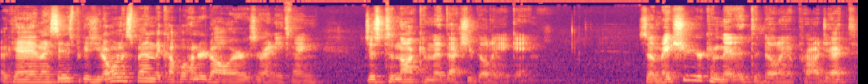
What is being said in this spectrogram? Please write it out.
okay? And i say this because you don't want to spend a couple hundred dollars or anything just to not commit to actually building a game so make sure you're committed to building a project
